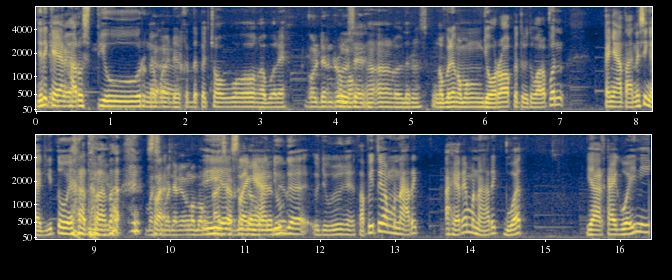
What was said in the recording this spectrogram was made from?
Jadi, kayak, yang harus pure, nggak boleh deket-deket cowok, nggak boleh Golden ngomong rules ya. Heeh, golden rules. nggak boleh ngomong jorok gitu gitu walaupun kenyataannya sih nggak gitu ya rata-rata Masih Sel- banyak yang ngomong iya kasar juga selengean gua liat ya. juga ujung-ujungnya tapi itu yang menarik akhirnya menarik buat ya kayak gue ini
